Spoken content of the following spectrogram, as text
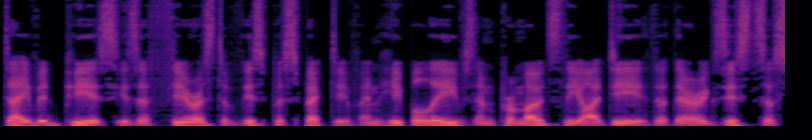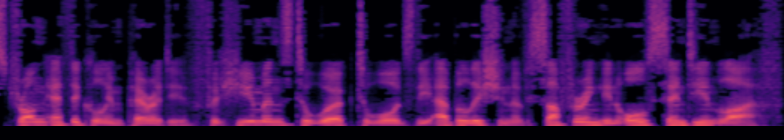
David Pearce is a theorist of this perspective and he believes and promotes the idea that there exists a strong ethical imperative for humans to work towards the abolition of suffering in all sentient life.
